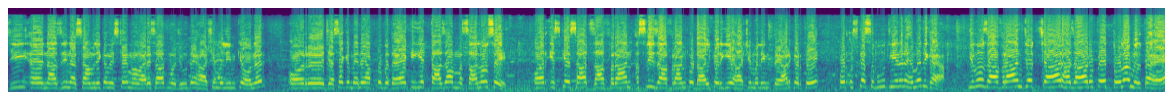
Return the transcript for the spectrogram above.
जी नाजरीन अस्सलाम वालेकुम। इस टाइम हमारे साथ मौजूद हैं हाशिम हलीम के ओनर और जैसा कि मैंने आपको बताया कि ये ताज़ा मसालों से और इसके साथ ज़ाफ़रान असली ज़ाफ़रान को डालकर ये हाशिम हलीम तैयार करते हैं और उसका सबूत ये इन्होंने हमें दिखाया कि वो ज़ाफ़रान जो चार हज़ार रुपये तोला मिलता है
